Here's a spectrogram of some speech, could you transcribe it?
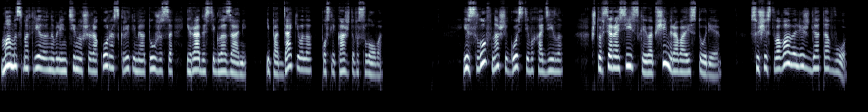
Мама смотрела на Валентину широко раскрытыми от ужаса и радости глазами и поддакивала после каждого слова. Из слов нашей гости выходило, что вся российская и вообще мировая история существовала лишь для того,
